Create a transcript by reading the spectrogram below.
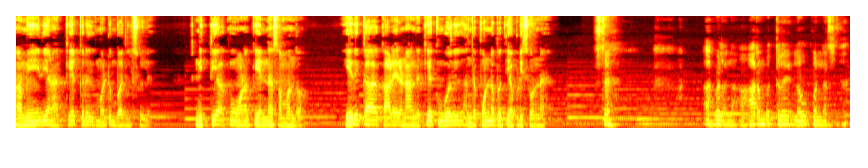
அமைதியாக நான் கேட்குறதுக்கு மட்டும் பதில் சொல்லு. நித்யாவுக்கும் உனக்கு என்ன சம்மந்தம் எதுக்காக காலையில் நாங்கள் கேட்கும்போது அந்த பொண்ணை பற்றி அப்படி சொன்னேன் சார் அவளை நான் ஆரம்பத்தில் லவ் பண்ணேன் சார்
